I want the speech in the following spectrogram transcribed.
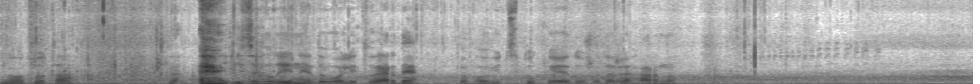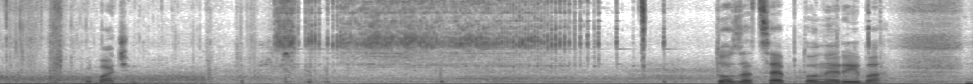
Дно тут а, із глини доволі тверде, того відстукує дуже даже гарно. Побачимо. То зацеп, то не риба.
